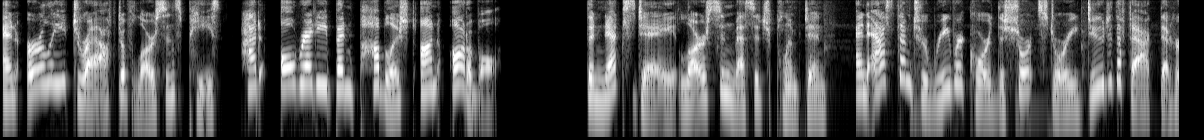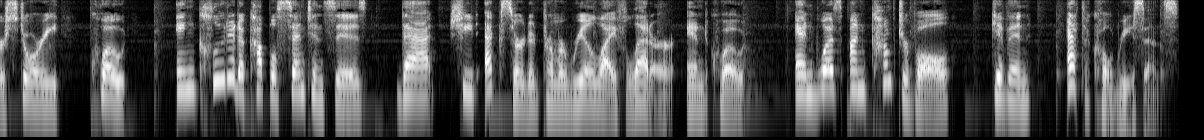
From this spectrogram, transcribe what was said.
an early draft of Larson's piece had already been published on Audible. The next day, Larson messaged Plympton and asked them to re record the short story due to the fact that her story, quote, included a couple sentences that she'd excerpted from a real life letter, end quote, and was uncomfortable given ethical reasons.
